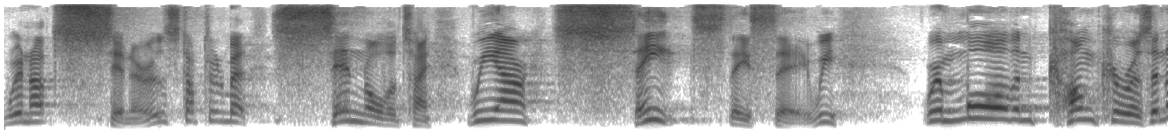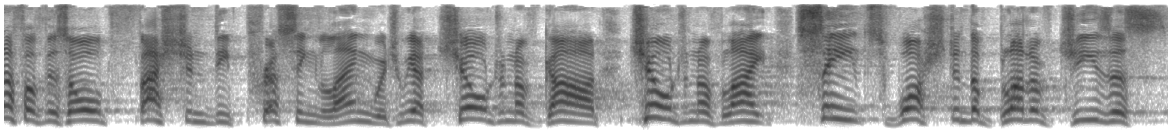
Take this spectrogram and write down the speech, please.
We're not sinners. Stop talking about sin all the time. We are saints, they say. We, we're more than conquerors. Enough of this old fashioned, depressing language. We are children of God, children of light, saints washed in the blood of Jesus.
